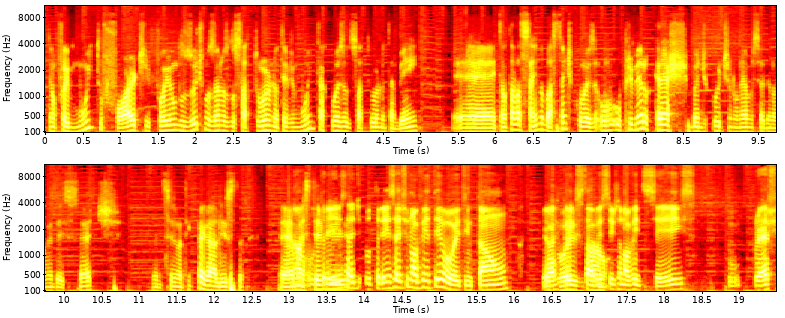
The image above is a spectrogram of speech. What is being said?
Então foi muito forte. Foi um dos últimos anos do Saturno. Teve muita coisa do Saturno também. É, então tava saindo bastante coisa. O, o, primeiro Crash Bandicoot, não lembro se é de 97. Não sei, mas tem que pegar a lista. É, não, mas o, teve... 3 é de, o 3 é de 98, então eu acho que talvez seja 96. O Crash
